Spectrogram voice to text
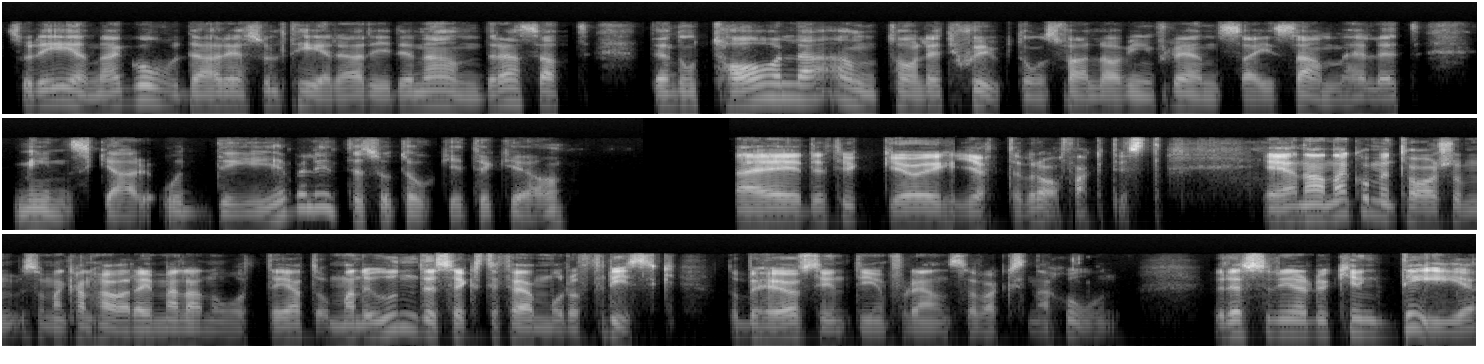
Så det ena goda resulterar i den andra så att det totala antalet sjukdomsfall av influensa i samhället minskar och det är väl inte så tokigt tycker jag. Nej, det tycker jag är jättebra faktiskt. En annan kommentar som, som man kan höra emellanåt är att om man är under 65 år och frisk, då behövs inte influensavaccination. Hur resonerar du kring det?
